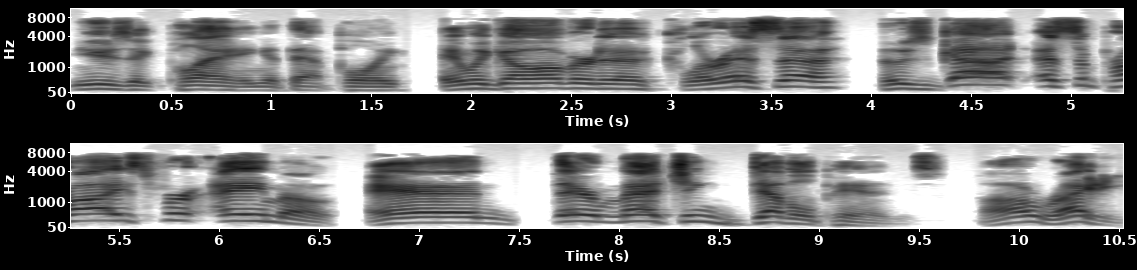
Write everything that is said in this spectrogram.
music playing at that point. And we go over to Clarissa, who's got a surprise for Amos. And they're matching devil pins. All righty.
